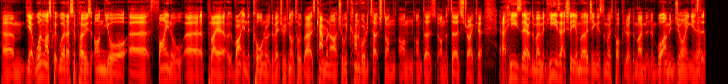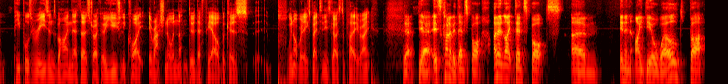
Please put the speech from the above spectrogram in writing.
Um, yeah, one last quick word, I suppose, on your uh, final uh, player right in the corner of the bench. We've not talked about is Cameron Archer. We've kind of already touched on on on the, on the third striker. Uh, he's there at the moment. He is actually emerging as the most popular at the moment. And what I'm enjoying is Yeah. that people's reasons behind their third striker are usually quite irrational and nothing to do with FPL because uh, we're not really expecting these guys to play, right? Yeah, yeah, it's kind of a dead spot. I don't like dead spots um, in an ideal world, but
